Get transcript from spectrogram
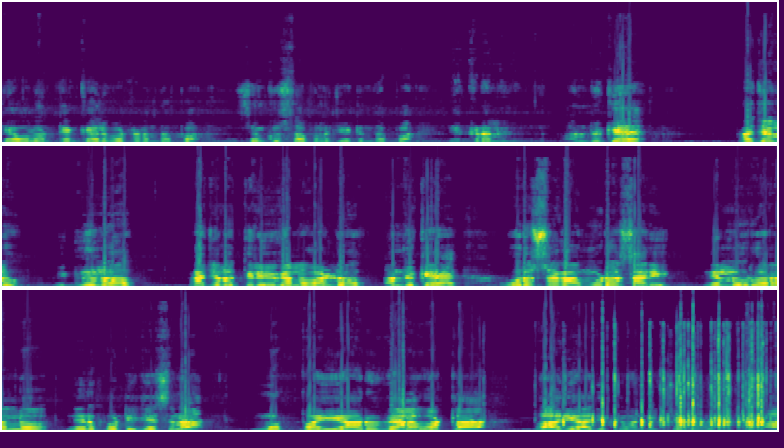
కేవలం టెంకాయలు కొట్టడం తప్ప శంకుస్థాపనలు చేయటం తప్ప ఎక్కడా లేదు. అందుకే ప్రజలు విఘ్నులు ప్రజలు తెలివిగల వాళ్ళు. అందుకే వరుసగా మూడోసారి నెల్లూరు రూరల్లో నేను పోటీ చేసిన ముప్పై ఆరు వేల ఓట్ల భారీ ఆధిక్యం అందించారు ఆ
